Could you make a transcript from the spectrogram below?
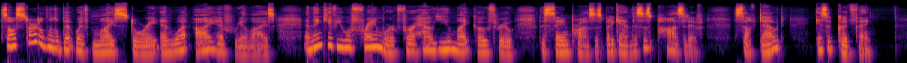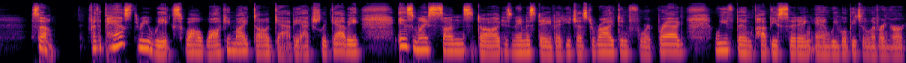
So I'll start a little bit with my story and what I have realized, and then give you a framework for how you might go through the same process. But again, this is positive. Self doubt is a good thing. So, for the past three weeks, while walking my dog Gabby, actually, Gabby is my son's dog. His name is David. He just arrived in Fort Bragg. We've been puppy sitting and we will be delivering her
